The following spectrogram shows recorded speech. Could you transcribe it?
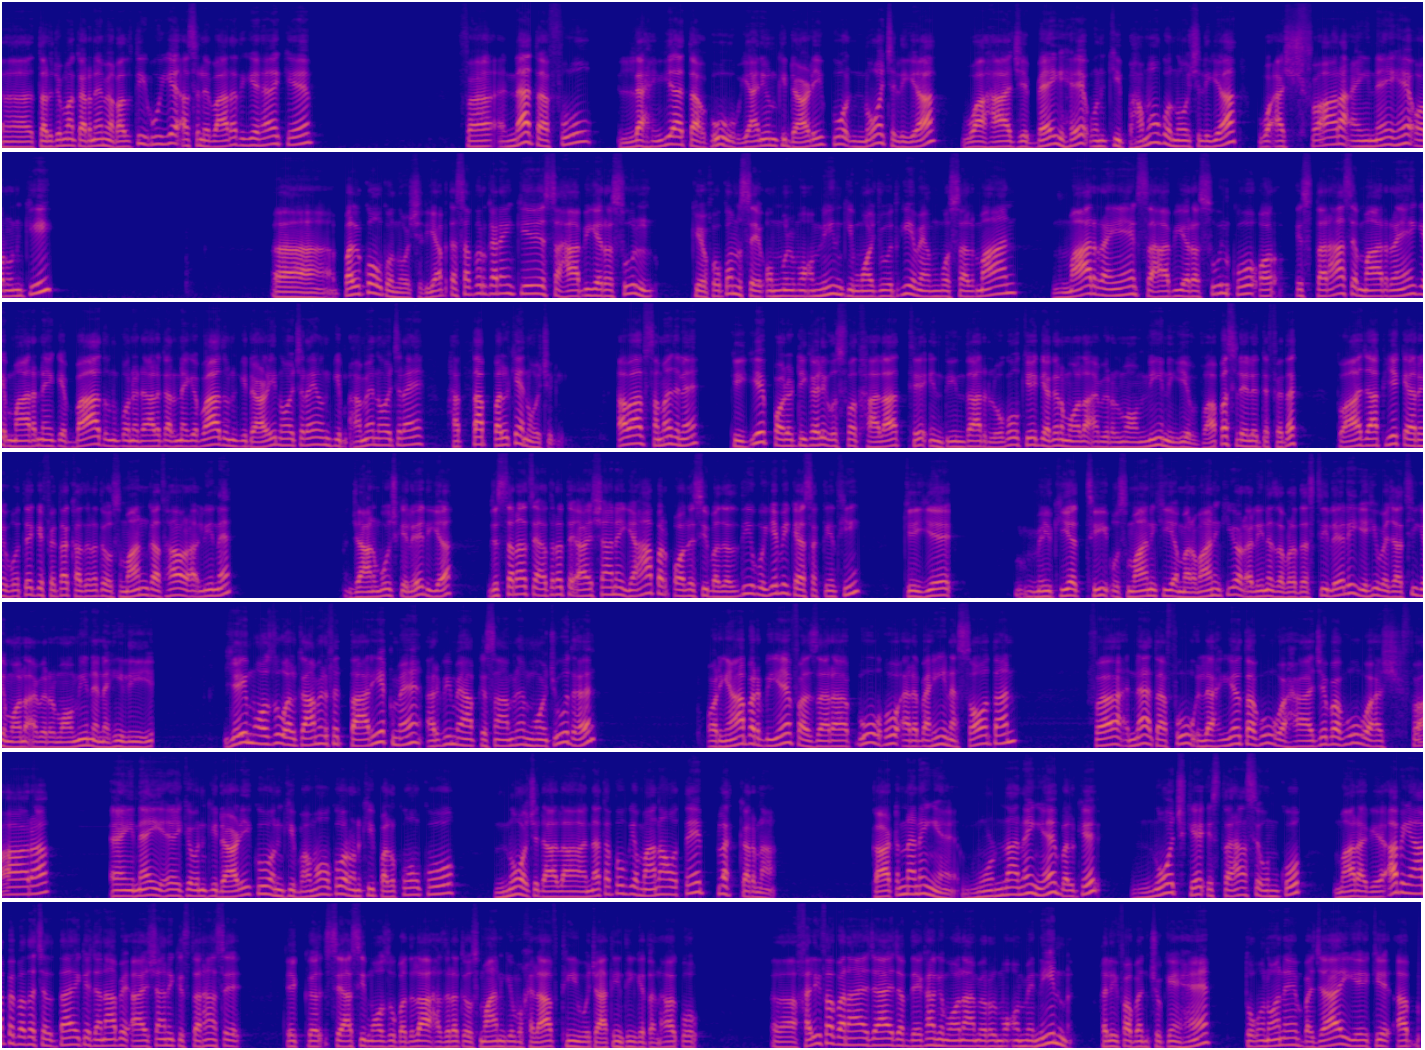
तर्जुमा करने में गलती हुई है। असल इबारत यह है कि न तफू लहियतहू यानी उनकी दाढ़ी को नोच लिया, वह हाजबे है, उनकी भमों को नोच लिया, वह अशफार आईने है और उनकी पलकों को नोच लिया। अब तस्वुर करें कि सहाबी रसूल के हुक्म से उमुलमिन की मौजूदगी में मुसलमान मार रहे हैं सहाबी रसूल को और इस तरह से मार रहे हैं कि मारने के बाद, उनको निडाल करने के बाद उनकी दाढ़ी नोच रहे हैं, उनकी भमें नोच रहे हैं, हत्ता पलकें नोच ली। अब आप समझ लें कि ये पॉलिटिकली उस वक्त हालात थे इन दीनदार लोगों के कि अगर मौला अमीरमिन ये वापस ले लेते फ़िदक तो आज आप ये कह रहे होते कि फ़िदक हज़रत उस्मान का था और अली ने जानबूझ के ले लिया। जिस तरह से हज़रत आयशा ने यहाँ पर पॉलिसी बदल दी, वो ये भी कह सकती थी कि ये मिल्कियत थी उस्मान की या मरवान की और अली ने ज़बरदस्ती ले ली। यही वजह थी कि मौला अमीरमिन ने नहीं ली। यही मौजू अलकामिल तारीख़ में, अरबी में आपके सामने मौजूद है। और यहाँ पर भी है फ़ज़रबू हो अरबहीन सौतन, फ़नतफ़ू लहियतहू व हाजबहू व अशफ़ारा नई है कि उनकी दाढ़ी को, उनकी भमों को और उनकी पलकों को नोच डाला। नतफू के माना होते हैं प्लक करना। काटना नहीं है, मोड़ना नहीं है, बल्कि नोच के इस तरह से उनको मारा गया। अब यहाँ पे पता चलता है कि जनाब आयशा ने किस तरह से एक सियासी मौजू बदला। हज़रत उस्मान के ख़िलाफ़ थी, वो चाहती थी कि तलहा को खलीफा बनाया जाए, जब देखा कि मौला अमीरमिन खलीफा बन चुके हैं तो उन्होंने बजाय ये कि अब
